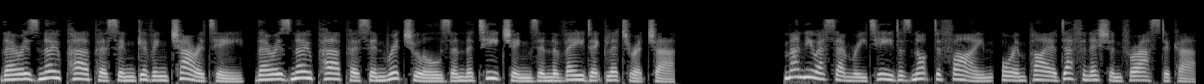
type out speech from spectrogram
there is no purpose in giving charity, there is no purpose in rituals and the teachings in the Vedic literature. Manu Smriti does not define, or imply a definition for astika.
